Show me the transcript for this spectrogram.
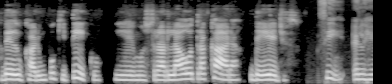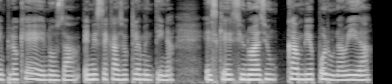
de educar un poquitico y de mostrar la otra cara de ellos. Sí, el ejemplo que nos da en este caso Clementina es que si uno hace un cambio por una vida,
